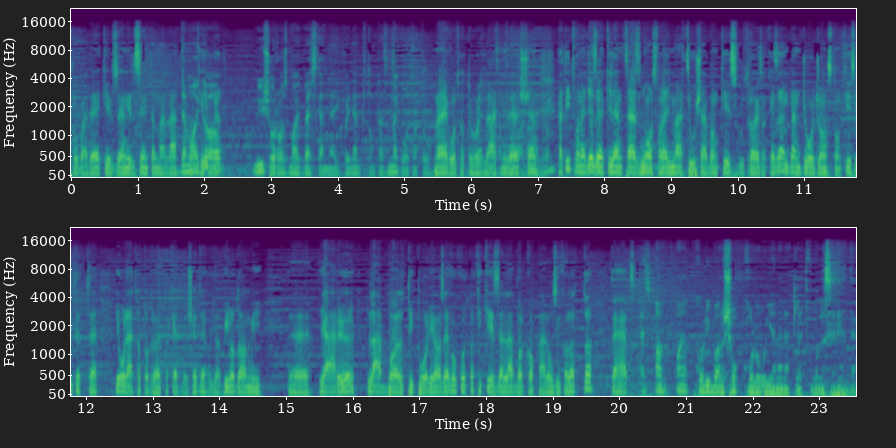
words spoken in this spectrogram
próbáld elképzelni, de szerintem már láttad a képet. A műsorhoz majd beszkenneljük, vagy nem tudom, tehát megoldható. Megoldható, hogy, hogy látni lehessen. Hát itt van egy 1981 márciusában készült rajz a kezemben, Joe Johnston készítette, jól láthatod rajta, kedves Ede, hogy a birodalmi e, járőr lábbal tiporja az evokot, aki kézzel lábbal kapálózik alatta, tehát... Ez a, akkoriban sokkoló jelenet lett volna szerintem.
